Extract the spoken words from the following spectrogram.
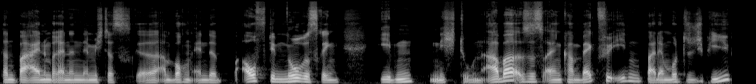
dann bei einem Rennen, nämlich das äh, am Wochenende auf dem Norrisring, eben nicht tun. Aber es ist ein Comeback für ihn bei der MotoGP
